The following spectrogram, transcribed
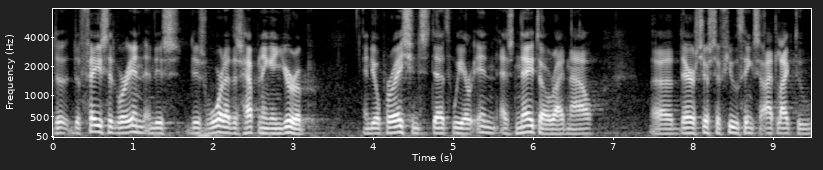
the, the phase that we're in and this, this war that is happening in Europe and the operations that we are in as NATO right now, uh, there's just a few things I'd like to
